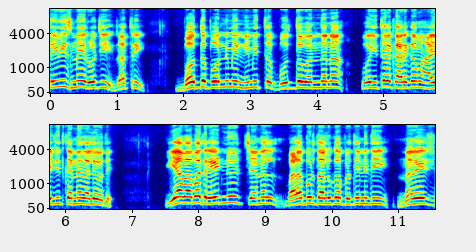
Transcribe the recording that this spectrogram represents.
तेवीस मे रोजी रात्री बौद्ध पौर्णिमेनिमित्त बौद्ध वंदना व इतर कार्यक्रम आयोजित करण्यात आले होते. याबाबत रेड न्यूज चॅनल बाळापूर तालुका प्रतिनिधी नरेश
